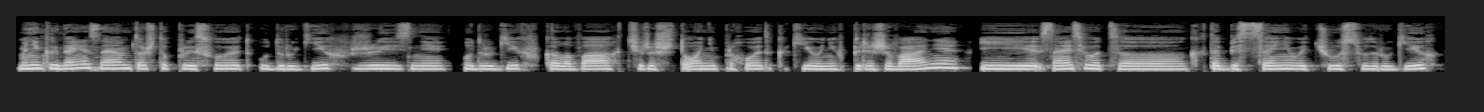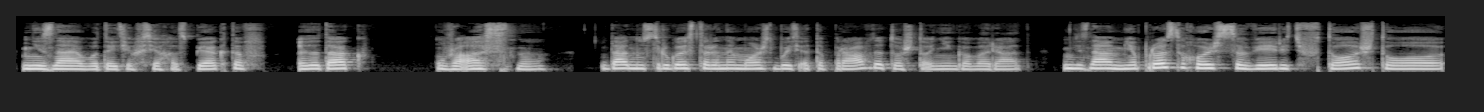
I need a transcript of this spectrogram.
мы никогда не знаем то, что происходит у других в жизни, у других в головах, через что они проходят, какие у них переживания. И, знаете, вот э, как-то обесценивать чувства других, не зная вот этих всех аспектов, это так ужасно. Да, но с другой стороны, может быть, это правда, то, что они говорят. Не знаю, мне просто хочется верить в то, что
